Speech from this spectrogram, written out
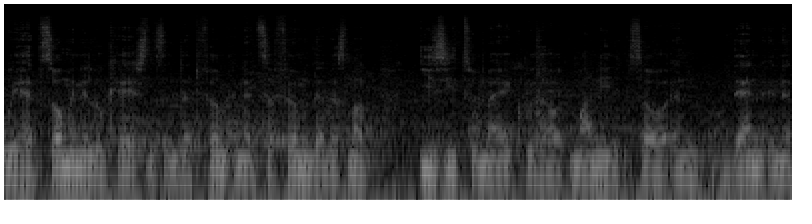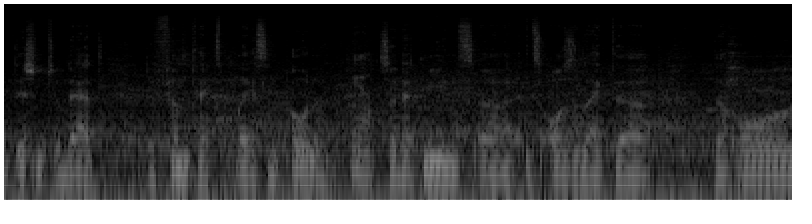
we had so many locations in that film, and it's a film that is not easy to make without money. So, and then in addition to that, the film takes place in Poland. Yeah. So that means uh, it's also like the the whole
